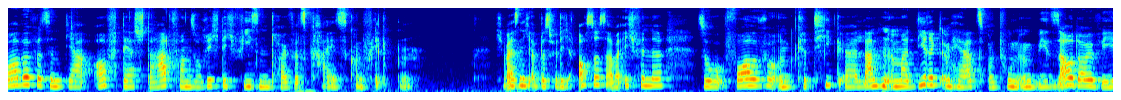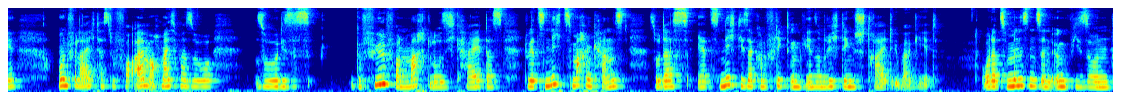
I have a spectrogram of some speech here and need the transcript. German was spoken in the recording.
Vorwürfe sind ja oft der Start von so richtig fiesen Teufelskreiskonflikten. Ich weiß nicht, ob das für dich auch so ist, aber ich finde, so Vorwürfe und Kritik äh, landen immer direkt im Herz und tun irgendwie saudoll weh. Und vielleicht hast du vor allem auch manchmal so, so dieses Gefühl von Machtlosigkeit, dass du jetzt nichts machen kannst, so dass jetzt nicht dieser Konflikt irgendwie in so einen richtigen Streit übergeht. Oder zumindestens in irgendwie so ein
